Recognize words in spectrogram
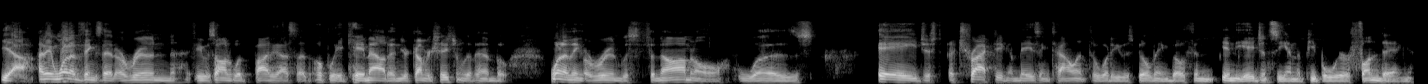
Yeah, I mean, one of the things that Arun, if he was on with the podcast, hopefully it came out in your conversation with him, but one of the things Arun was phenomenal was a just attracting amazing talent to what he was building both in in the agency and the people we were funding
